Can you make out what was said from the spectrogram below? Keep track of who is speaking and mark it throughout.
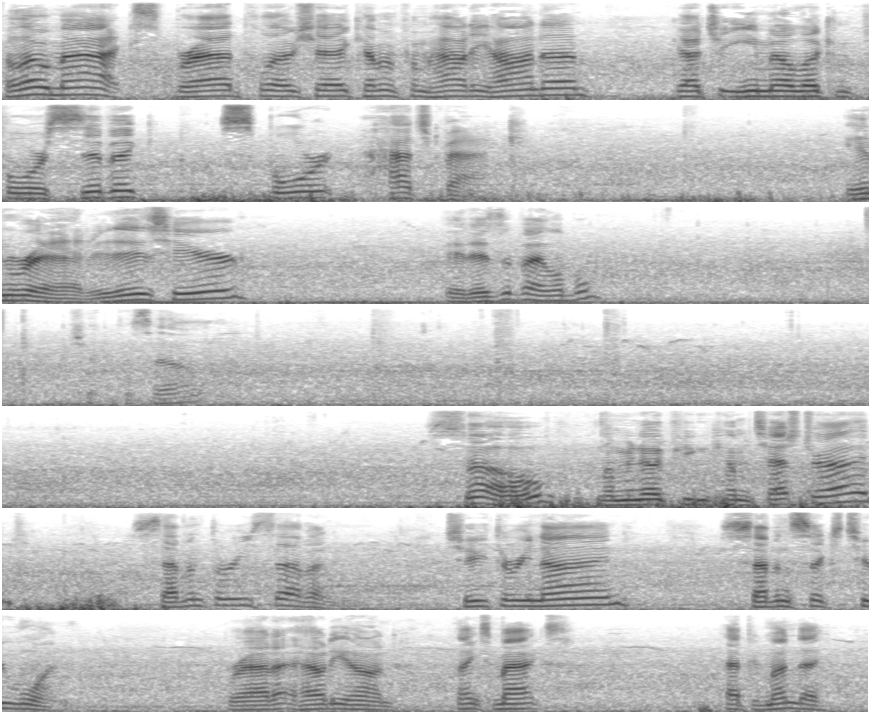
Speaker 1: Hello, Max. Brad Plauche coming from Howdy Honda. Got your email looking for Civic Sport Hatchback in red. It is here. It is available. Check this out. So, let me know if you can come test drive. 737-239-7621. Brad at Howdy Honda. Thanks, Max. Happy Monday.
